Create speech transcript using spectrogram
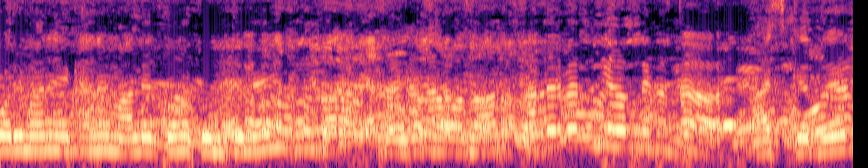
পরিমাণে এখানে মালের কোনো কমতি নেই। বাজার। আজকের রেট।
